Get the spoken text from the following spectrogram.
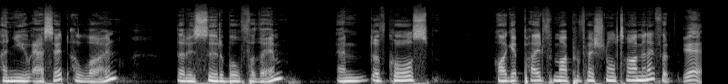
a new asset, a loan that is suitable for them, and of course, I get paid for my professional time and effort. Yeah.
